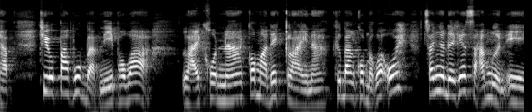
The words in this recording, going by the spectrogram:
ครับ ที่โอป้าพูดแบบนี้เพราะว่าหลายคนนะก็มาได้ไกลนะ คือบางคนบอกว่าโอ๊ยฉันเงินเดือนแค่สามหมื่นเอง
